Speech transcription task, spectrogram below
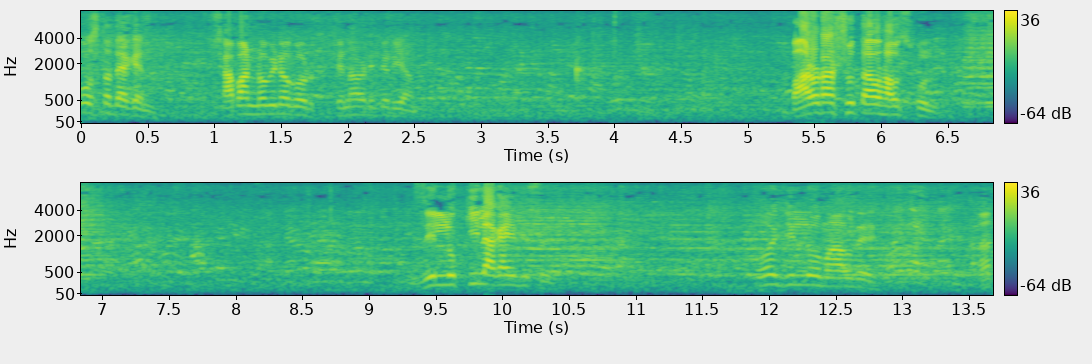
অবস্থা দেখেন? সাবান নবীনগর সেনা অডিটোরিয়াম বারোটার শু তাও হাউসফুল জিল্লু কি লাগাই দিছে ওই জিল্লু মাল দে হ্যাঁ?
